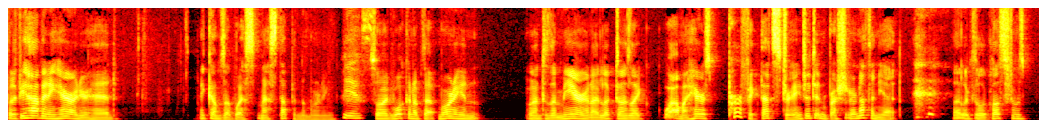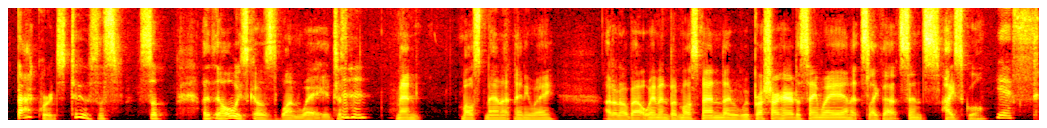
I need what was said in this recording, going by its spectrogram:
But if you have any hair on your head, it comes up messed up in the morning. Yes. So I'd woken up that morning and went to the mirror and I looked and I was like, wow, my hair is perfect. That's strange. I didn't brush it or nothing yet. I looked a little closer and it was backwards too. So, so it always goes one way. It just uh-huh. men, most men anyway. I don't know about women, but most men, we brush our hair the same way and it's like that since high school Yes.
